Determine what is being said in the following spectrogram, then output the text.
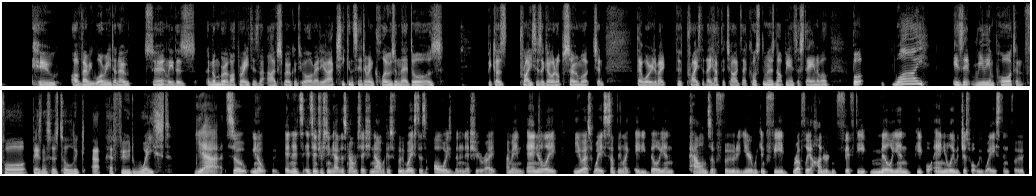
who are very worried. I know certainly there's a number of operators that I've spoken to already are actually considering closing their doors because prices are going up so much and they're worried about the price that they have to charge their customers not being sustainable. But why is it really important for businesses to look at their food waste? Yeah. So, you know, and it's it's interesting to have this conversation now because food waste has always been an issue, right? I mean, annually the US wastes something like 80 billion pounds of food a year. We can feed roughly 150 million people annually with just what we waste in food.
